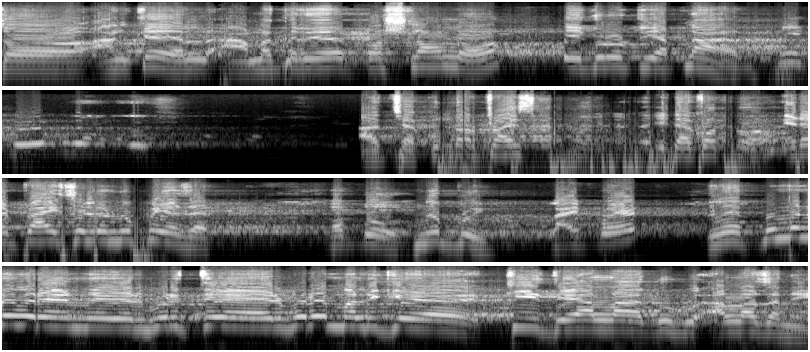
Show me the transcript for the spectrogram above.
তো আঙ্কেল আমাদের প্রশ্ন হলো এই গরুটি আপনার? আচ্ছা কোনটার প্রাইস এটা কত? এটার প্রাইস ছিল নব্বই হাজার। নব্বই? নব্বই। লাইফ ওয়েট মনে করেন এরপরে তে- এরপরে মালিকে কি দেয় আল্লাহ আল্লাহ জানে।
